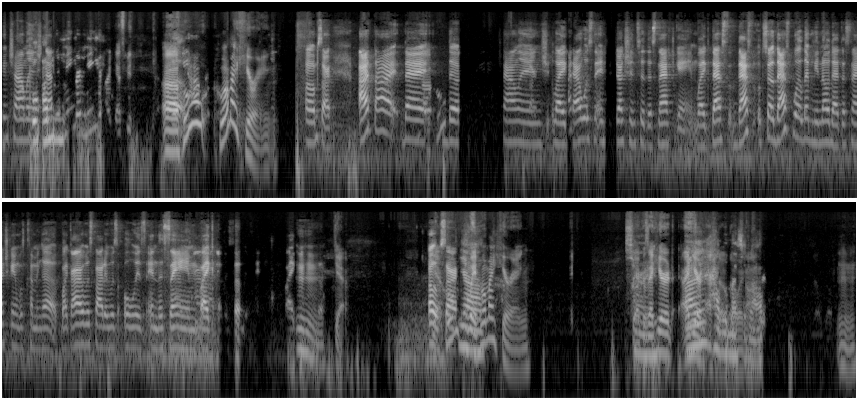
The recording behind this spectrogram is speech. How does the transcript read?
reading challenge. Well, I mean- for me, I guess we. Uh, who who am I hearing? Oh, I'm sorry. I thought that Uh, the challenge, like that was the introduction to the snatch game. Like that's that's so that's what let me know that the snatch game was coming up. Like I always thought it was always in the same like episode. Like Mhm, Yeah. oh Yeah, sorry. Yeah. Wait, who am I hearing? Yeah, Sorry. because I hear it. I hear I an have echo a mess going on. up. Mhm.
